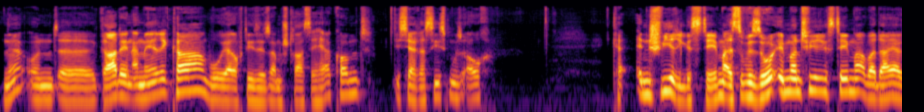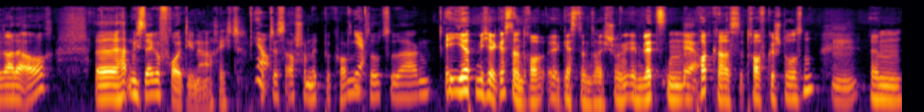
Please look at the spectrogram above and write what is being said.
Ne? Und äh, gerade in Amerika, wo ja auch die Sesamstraße herkommt, ist ja Rassismus auch ein schwieriges Thema. Ist sowieso immer ein schwieriges Thema, aber da ja gerade auch. Äh, hat mich sehr gefreut, die Nachricht. Ja. Habt ihr das auch schon mitbekommen, Ja. sozusagen? Ihr habt mich ja gestern drauf, äh, gestern sag ich schon, im letzten Ja. Podcast drauf gestoßen. Ähm,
